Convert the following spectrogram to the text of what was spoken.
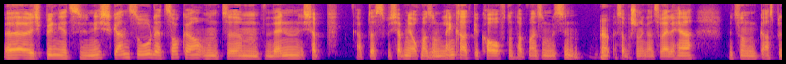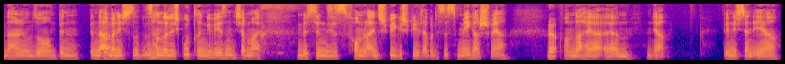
Äh, ich bin jetzt nicht ganz so der Zocker und ähm, wenn, ich habe hab das, ich habe mir auch mal so ein Lenkrad gekauft und habe mal so ein bisschen, ja. ist aber schon eine ganze Weile her, mit so einem Gaspedal und so. Bin, bin da aber nicht so, sonderlich gut drin gewesen. Ich habe mal ein bisschen dieses Formel 1 Spiel gespielt, aber das ist mega schwer. Ja. Von daher, ähm, ja, bin ich dann eher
